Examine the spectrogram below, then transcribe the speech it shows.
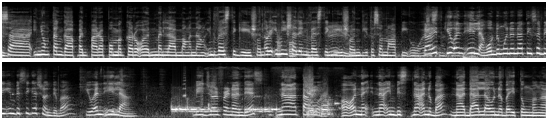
sa inyong tanggapan para po magkaroon man lamang ng investigation or initial investigation dito sa mga POIs kahit na to? Q&A lang. Huwag na muna nating sabing investigasyon, di ba? Q&A lang. Major Fernandez, na Yes, tawa, ma'am. oo, na, na, imbis, na ano ba? Nadalaw na ba itong mga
